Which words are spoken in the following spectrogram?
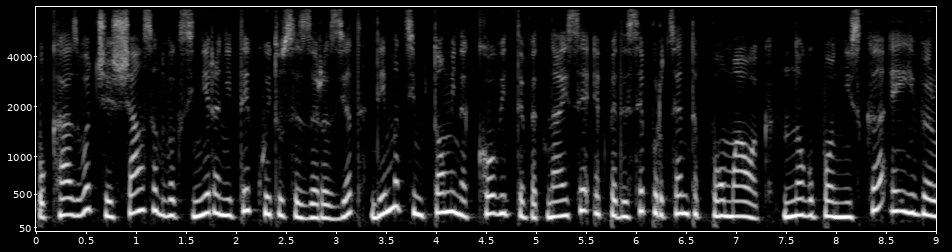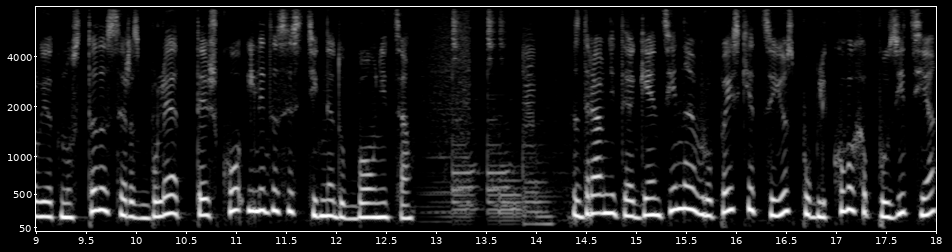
показва, че шансът вакцинираните, които се заразят, да имат симптоми на COVID-19 е 50% по-малък. Много по-ниска е и вероятността да се разболеят тежко или да се стигне до болница. Здравните агенции на Европейският съюз публикуваха позиция,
